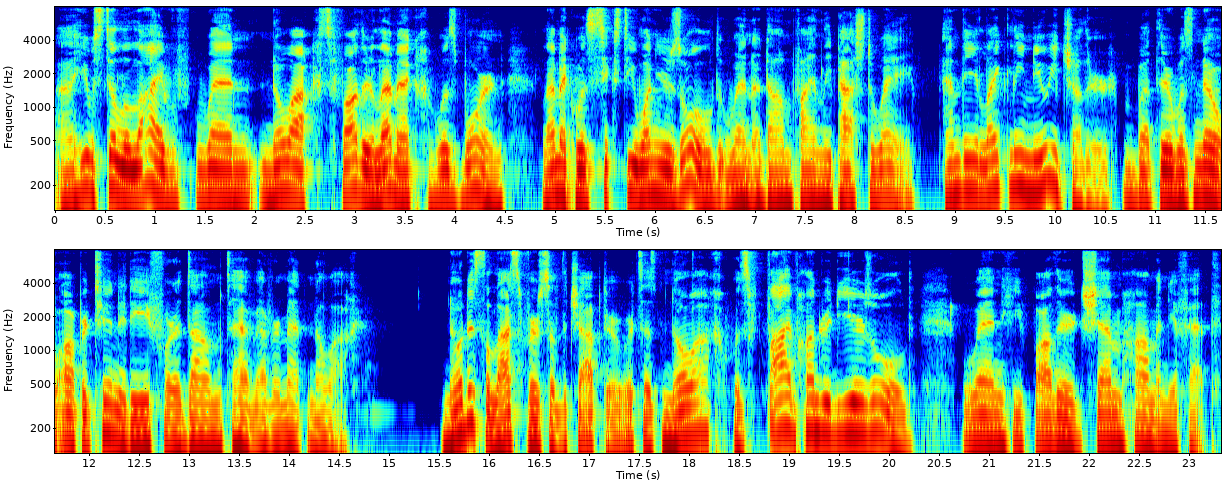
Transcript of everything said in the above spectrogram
Uh, he was still alive when Noah's father Lamech was born. Lamech was 61 years old when Adam finally passed away, and they likely knew each other, but there was no opportunity for Adam to have ever met Noah. Notice the last verse of the chapter where it says Noah was 500 years old when he fathered Shem, Ham, and Yafet.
